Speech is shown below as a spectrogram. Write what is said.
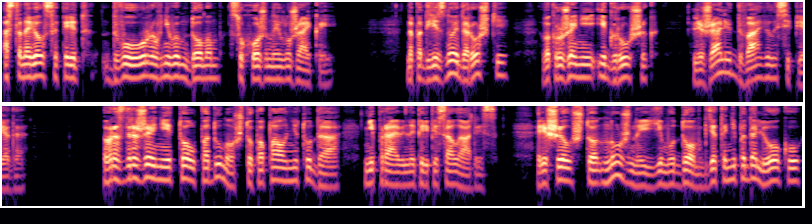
Остановился перед двууровневым домом с ухоженной лужайкой. На подъездной дорожке в окружении игрушек лежали два велосипеда. В раздражении Тол подумал, что попал не туда, неправильно переписал адрес решил, что нужный ему дом где-то неподалеку,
